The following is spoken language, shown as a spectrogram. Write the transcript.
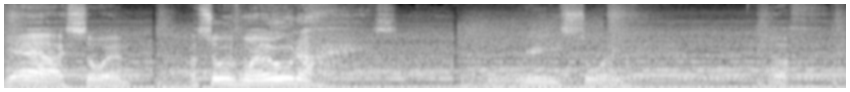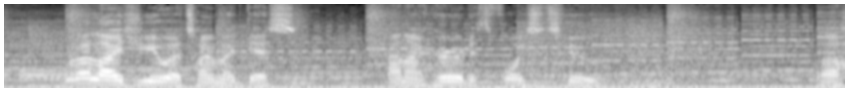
Yeah, I saw him. I saw him with my own eyes. You really saw him? Ugh. Would I lie to you at a time like this? And I heard his voice too. Ugh.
